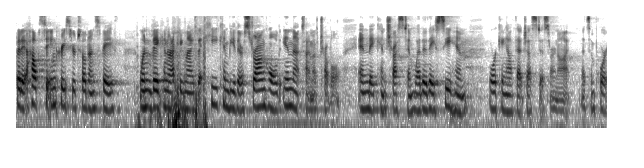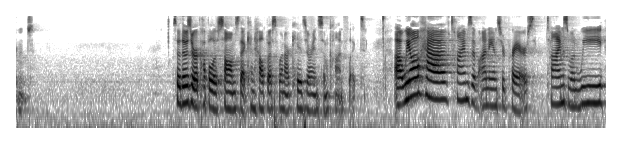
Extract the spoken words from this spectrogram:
But it helps to increase your children's faith when they can recognize that He can be their stronghold in that time of trouble and they can trust Him, whether they see Him working out that justice or not. That's important. So, those are a couple of Psalms that can help us when our kids are in some conflict. Uh, we all have times of unanswered prayers, times when we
